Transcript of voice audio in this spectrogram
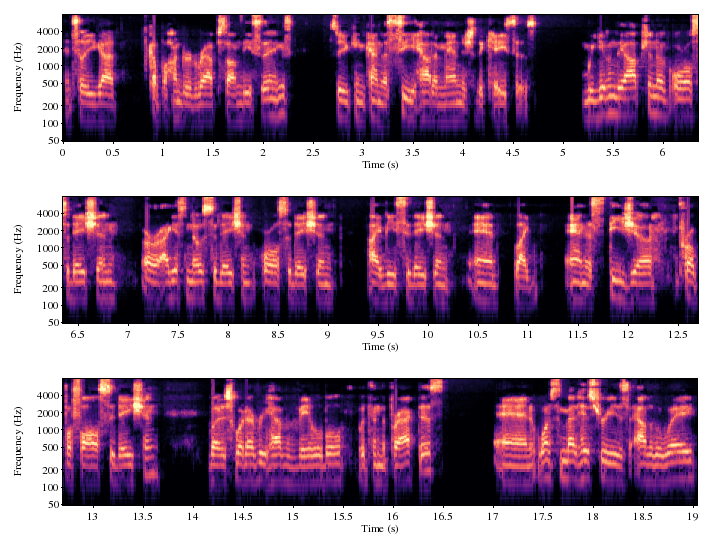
until you got a couple hundred reps on these things so you can kind of see how to manage the cases. We give them the option of oral sedation, or I guess no sedation, oral sedation, IV sedation, and like anesthesia, propofol, sedation, but it's whatever you have available within the practice. And once the med history is out of the way,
